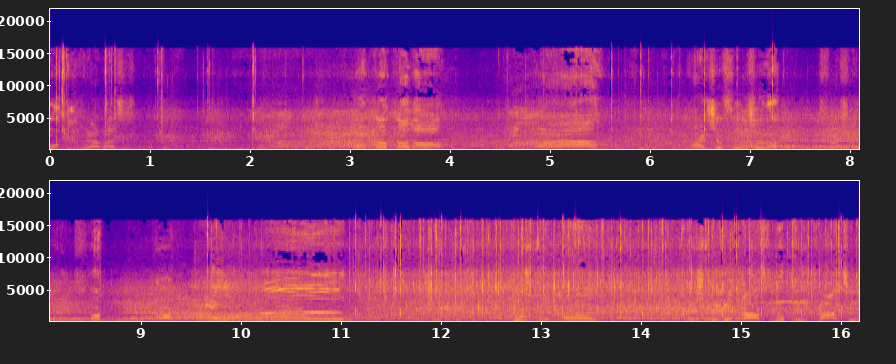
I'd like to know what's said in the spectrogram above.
Er wäre, weißt du? Komm, komm, komm, ah! Ah! Falscher Fuß, oder? Komm! So, Deppert! Er spielt nicht drauf in der Bild, Wahnsinn!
